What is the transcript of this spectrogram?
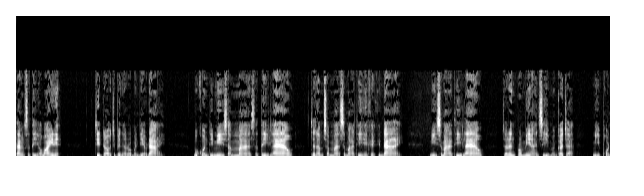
ตั้งสติเอาไว้เนี่ย จิตเราจะเป็นอารมณ์เดียวได้ บุคคลที่มีสัมมาสติแล้ว จะนำสัมมาสมาธิให้เกิดขึ้นได้ มีสมาธิแล้ว เจริญพรหมิหารสี่มันก็จะมีผล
